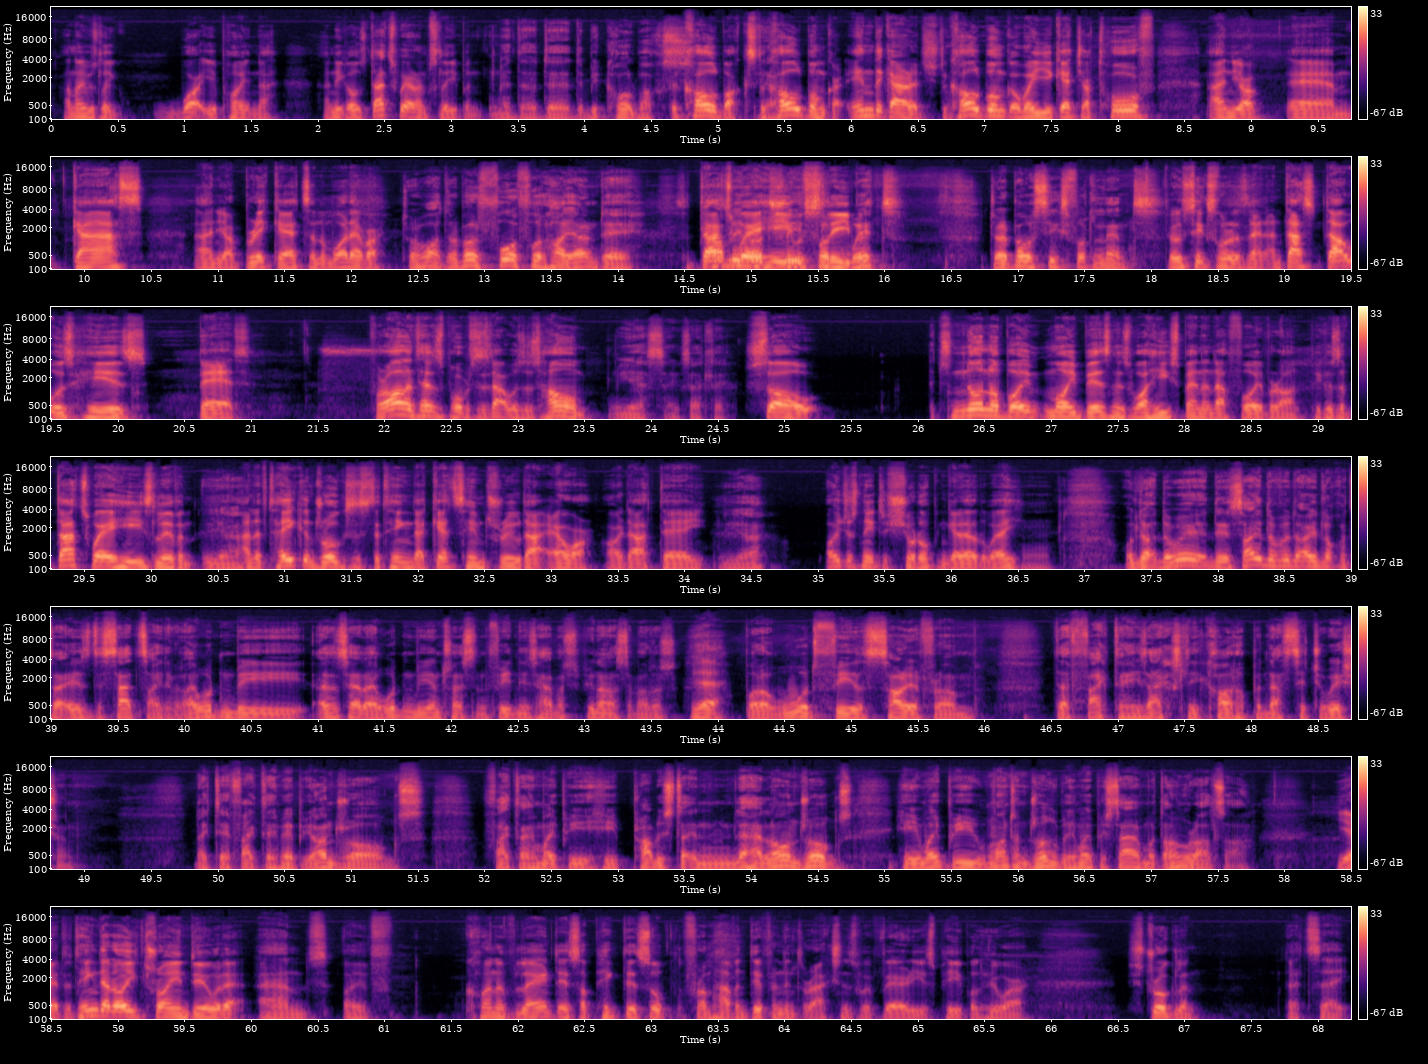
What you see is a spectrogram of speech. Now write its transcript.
and I was like, "What are you pointing at?" And he goes, "That's where I'm sleeping." The the, the big cold box. The coal box, the coal bunker in the garage, the coal bunker where you get your turf and your um, gas and your briquettes and whatever. They're what? They're about four foot high, aren't they? So that's where he was sleeping. Width. They're about six foot in length. About six foot is length, and that's that was his bed. For all intents and purposes, that was his home. Yes, exactly. So it's none of my, business what he's spending that fiver on. Because if that's where he's living, Yeah. and if taking drugs is the thing that gets him through that hour or that day, Yeah. I just need to shut up and get out of the way. Mm. Well, the, the way the side of it I look at that is the sad side of it. I wouldn't be, as I said, I wouldn't be interested in feeding his habits. Being honest about it. Yeah. But I would feel sorry for him, the fact that he's actually caught up in that situation, like the fact that he may be on drugs, fact that he might be he probably st- let alone drugs, he might be wanting drugs, but he might be starving with the hunger also. Yeah, the thing that I try and do with it, and I've kind of learned this I picked this up from having different interactions with various people who are struggling, let's say,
